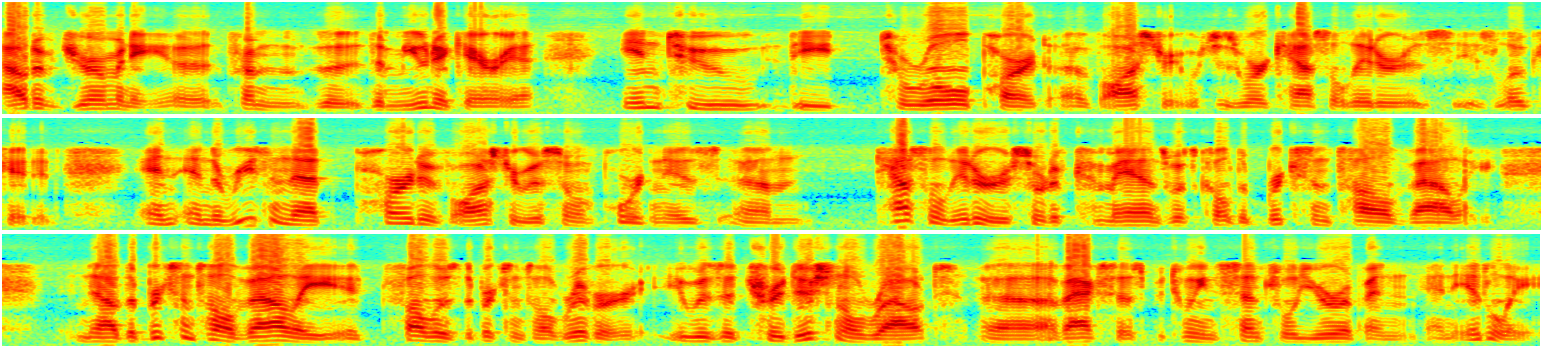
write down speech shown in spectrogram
out of Germany uh, from the, the Munich area into the Tyrol part of Austria, which is where Castle Itter is, is located. And, and the reason that part of Austria was so important is um, Castle Itter sort of commands what's called the Brixental Valley. Now, the Brixental Valley, it follows the Brixental River. It was a traditional route uh, of access between Central Europe and, and Italy.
